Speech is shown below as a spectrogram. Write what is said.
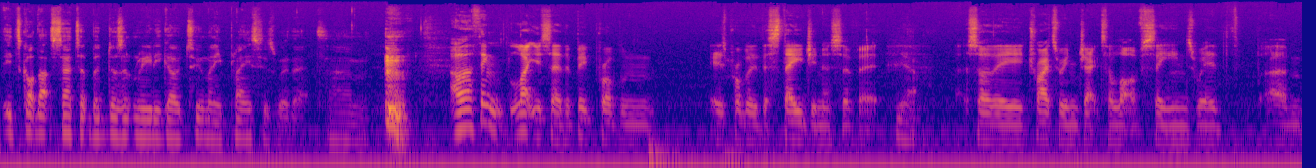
it's got that setup, but doesn't really go too many places with it. Um, I think, like you said, the big problem is probably the staginess of it. yeah. so they try to inject a lot of scenes with um,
